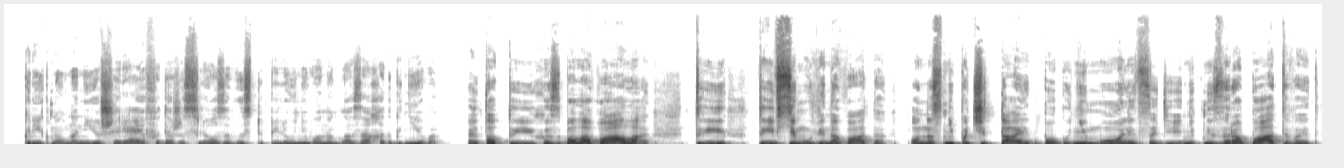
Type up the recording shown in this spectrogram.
– крикнул на нее Ширяев, и даже слезы выступили у него на глазах от гнева. «Это ты их избаловала! Ты, ты всему виновата! Он нас не почитает, Богу не молится, денег не зарабатывает!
